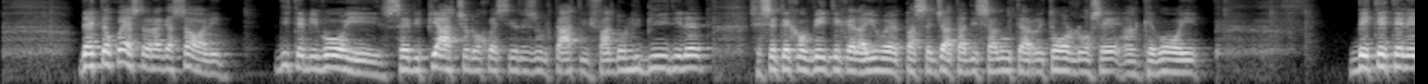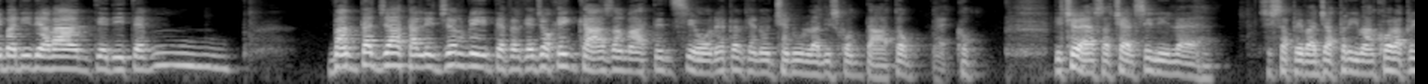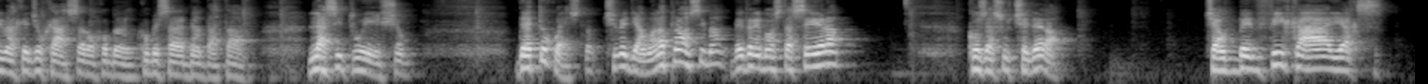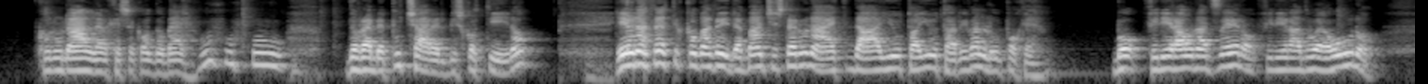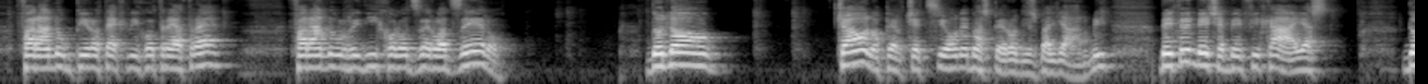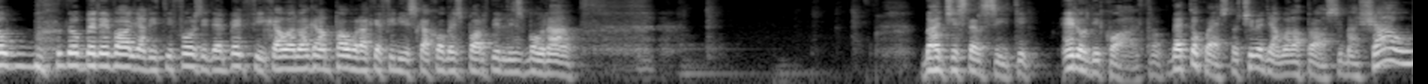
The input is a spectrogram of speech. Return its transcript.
Detto questo, ragazzoli, ditemi voi se vi piacciono questi risultati, vi fanno libidine, se siete convinti che la Juve è passeggiata di salute al ritorno, se anche voi mettete le manine avanti e dite... Mm, vantaggiata leggermente perché gioca in casa, ma attenzione perché non c'è nulla di scontato. Ecco. Viceversa, Chelsea Lille si sapeva già prima, ancora prima che giocassero, come, come sarebbe andata la situation. Detto questo, ci vediamo alla prossima, vedremo stasera cosa succederà. C'è un Benfica Ajax con un Haller che secondo me uh, uh, uh, dovrebbe pucciare il biscottino e un Atletico Madrid e Manchester United da aiuto aiuto arriva il lupo che boh, finirà 1-0, finirà 2-1, faranno un pirotecnico 3-3, faranno un ridicolo 0-0. Non ho, cioè ho una percezione, ma spero di sbagliarmi, mentre invece Benfica Ajax non, non me ne vogliano i tifosi del Benfica, ma ho una gran paura che finisca come Sport in Lisbona Manchester City e non dico altro. Detto questo, ci vediamo alla prossima. Ciao!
